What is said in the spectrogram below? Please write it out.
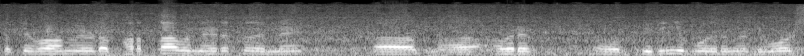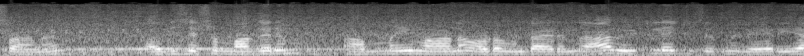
സത്യഭാമയുടെ ഭർത്താവ് നേരത്തെ തന്നെ ആ, പിരിഞ്ഞു പോയിരുന്ന ഡിവോഴ്സാണ് അതിനുശേഷം മകനും അമ്മയുമാണ് അവിടെ ഉണ്ടായിരുന്നത്. ആ വീട്ടിലേക്ക് ചെന്ന് കയറിയ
